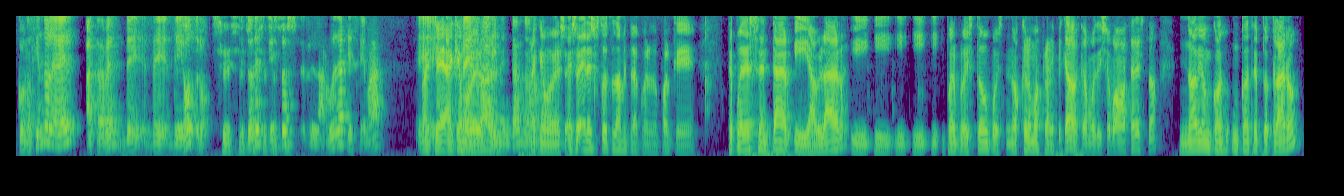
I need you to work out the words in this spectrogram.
conociéndole a él a través de, de- de otro. Sí, sí, Entonces, sí, esto es la rueda que se va eh, Hay que- hay que moverse. Hay que moverse. Eso, en eso estoy totalmente de acuerdo, porque te puedes sentar y hablar y, y- y- y- por ejemplo, esto pues no es que lo hemos planificado, esto hemos dicho, vamos a hacer esto, no había un, con- un concepto claro,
